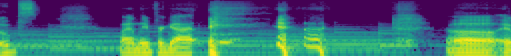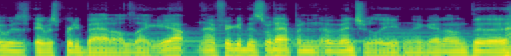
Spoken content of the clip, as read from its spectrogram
oops, finally forgot. oh, it was it was pretty bad. I was like, yeah, I figured this would happen eventually. Like I don't uh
